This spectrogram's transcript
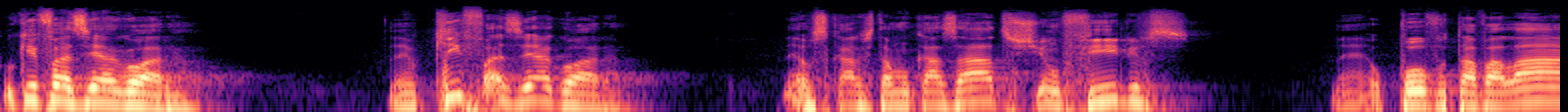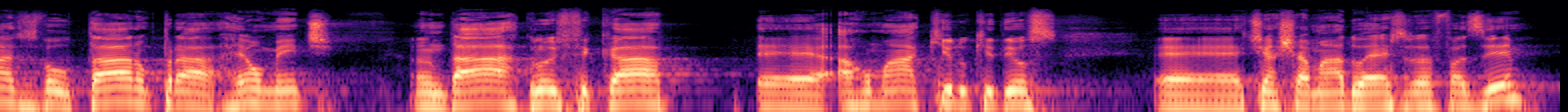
O que fazer agora? O que fazer agora? Né, os caras estavam casados, tinham filhos, né? o povo estava lá, eles voltaram para realmente andar, glorificar, é, arrumar aquilo que Deus é, tinha chamado Esdras a fazer.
